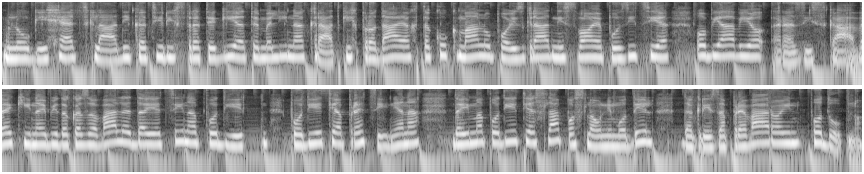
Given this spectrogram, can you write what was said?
Mnogi hedge skladi, katerih strategija temelji na kratkih prodajah, tako kmalo po izgradni svoje pozicije objavijo raziskave, ki naj bi dokazovale, da je cena podjet podjetja precenjena, da ima podjetje slab poslovni model, da gre za prevaro in podobno.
